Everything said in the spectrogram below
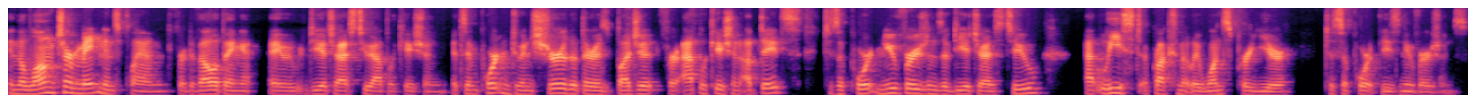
In the long-term maintenance plan for developing a DHIS2 application, it's important to ensure that there is budget for application updates to support new versions of DHIS2 at least approximately once per year to support these new versions.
